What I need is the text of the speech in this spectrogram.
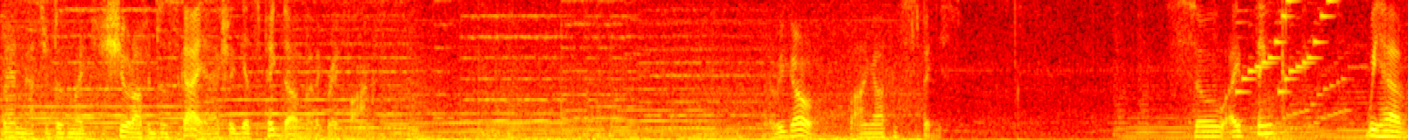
Landmaster doesn't like shoot off into the sky, it actually gets picked up by the Great Fox. There we go, flying off into space. So I think we have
